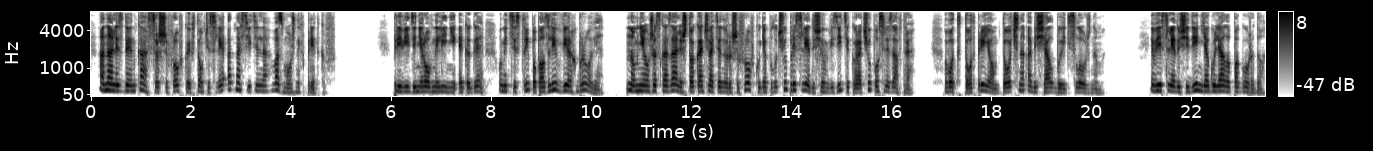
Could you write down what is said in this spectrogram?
– анализ ДНК с расшифровкой, в том числе относительно возможных предков. При виде неровной линии ЭКГ у медсестры поползли вверх брови. Но мне уже сказали, что окончательную расшифровку я получу при следующем визите к врачу послезавтра. Вот тот прием точно обещал быть сложным. Весь следующий день я гуляла по городу.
